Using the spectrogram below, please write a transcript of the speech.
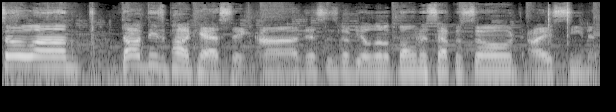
So, um, Dog Days of Podcasting. Uh, this is going to be a little bonus episode. I seen it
